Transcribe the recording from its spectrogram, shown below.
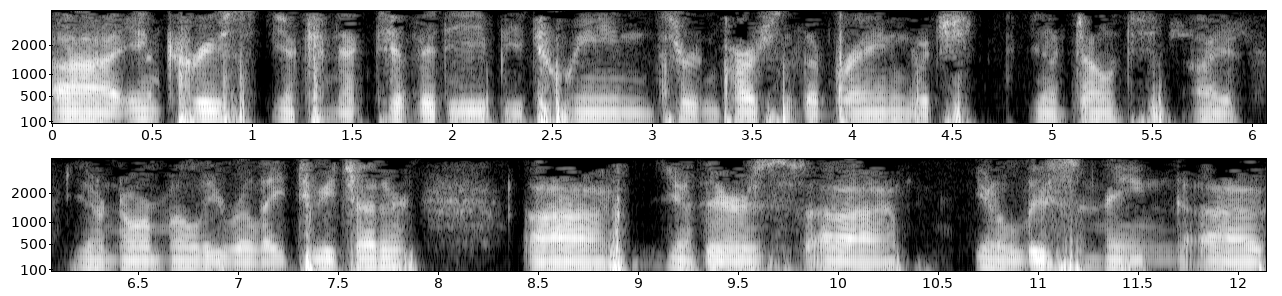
uh, increased connectivity between certain parts of the brain which don't uh, normally relate to each other. Uh, there's uh, loosening of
